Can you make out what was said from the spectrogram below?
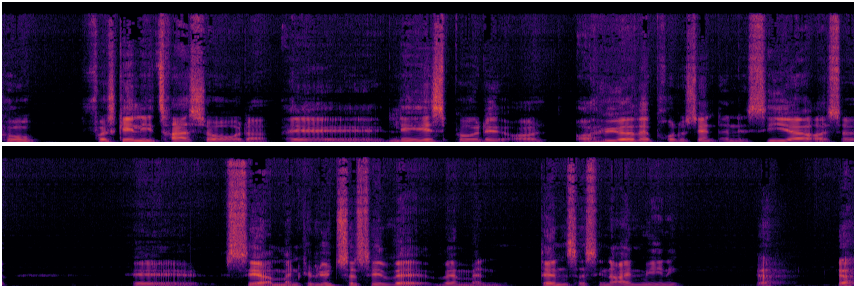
på forskellige træsorter, øh, læse på det og, og høre, hvad producenterne siger, og så øh, se, om man kan lytte sig til, hvad, hvad man danner sig sin egen mening. Ja, ja.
